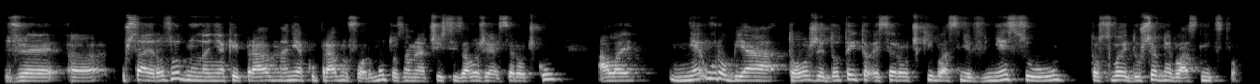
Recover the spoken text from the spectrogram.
že uh, už sa aj rozhodnú na, práv, na nejakú právnu formu, to znamená, či si založia aj seročku, ale neurobia to, že do tejto SROčky vlastne vnesú to svoje duševné vlastníctvo.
